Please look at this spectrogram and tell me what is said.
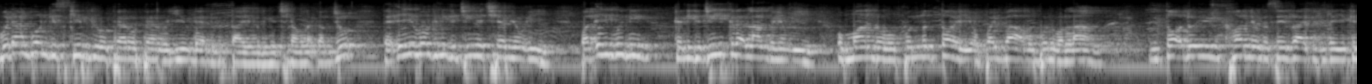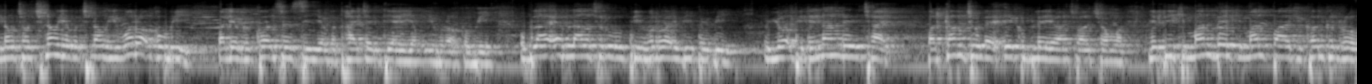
bodang bon ki skim ki bo pero pero ye de de ta ye ge chlong la kam jo te e wo ki ni ji ne chem yo i ban e wo ni cái ni ji kra lang em, yo i o man do pon man toy yo pai ba o pon walang to do you con yo cái say right de ye kinong chong chno yo go chno hi waro của wi và yo cái kon so si yo go thai chen ti ye yo i waro go wi ubla em lang chru pi waro i bi pe bi yo pi de nang đây chạy. balkamchule ikuble yo chwal chongo yepi ki manbe ki manpa ki konkon ro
